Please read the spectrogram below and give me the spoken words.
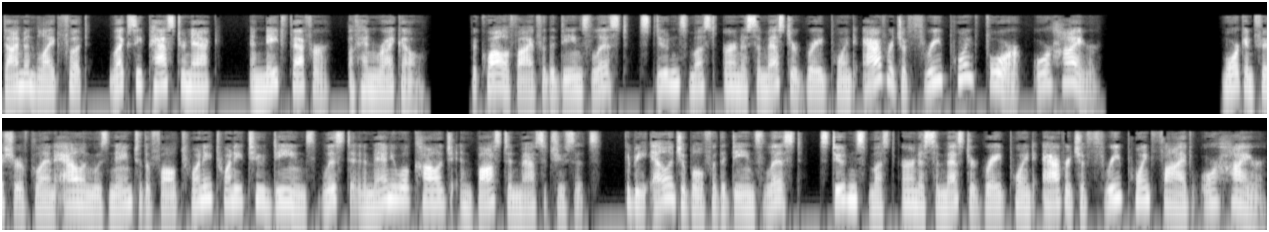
Diamond Lightfoot, Lexi Pasternak, and Nate Pfeffer, of Henrico. To qualify for the Dean's List, students must earn a semester grade point average of 3.4 or higher. Morgan Fisher of Glen Allen was named to the Fall 2022 Dean's List at Emmanuel College in Boston, Massachusetts. To be eligible for the Dean's List, students must earn a semester grade point average of 3.5 or higher.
